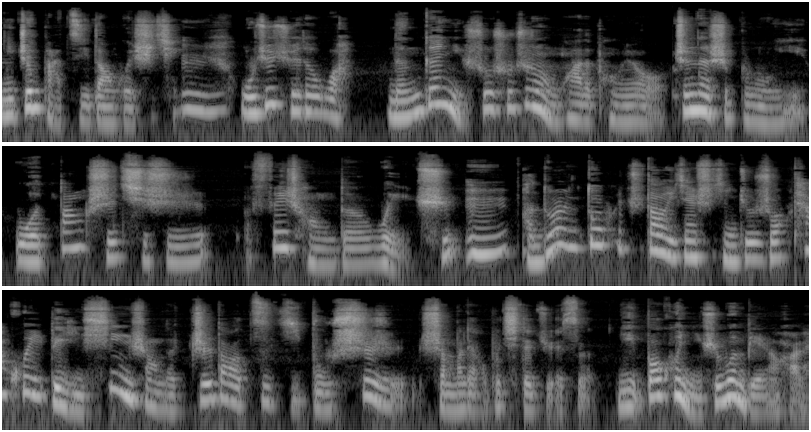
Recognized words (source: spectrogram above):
你真把自己当回事情？嗯，我就觉得哇，能跟你说出这种话的朋友真的是不容易。我当时其实非常的委屈。嗯，很多人都会知道一件事情，就是说他会理性上的知道自己不是什么了不起的角色。你包括你去问别人好了，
